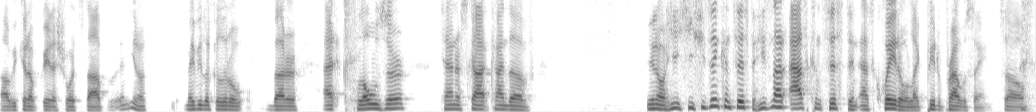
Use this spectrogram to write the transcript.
Uh, we could upgrade at shortstop, and you know, maybe look a little better at closer. Tanner Scott kind of, you know, he, he he's inconsistent. He's not as consistent as Cueto, like Peter Pratt was saying. So,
